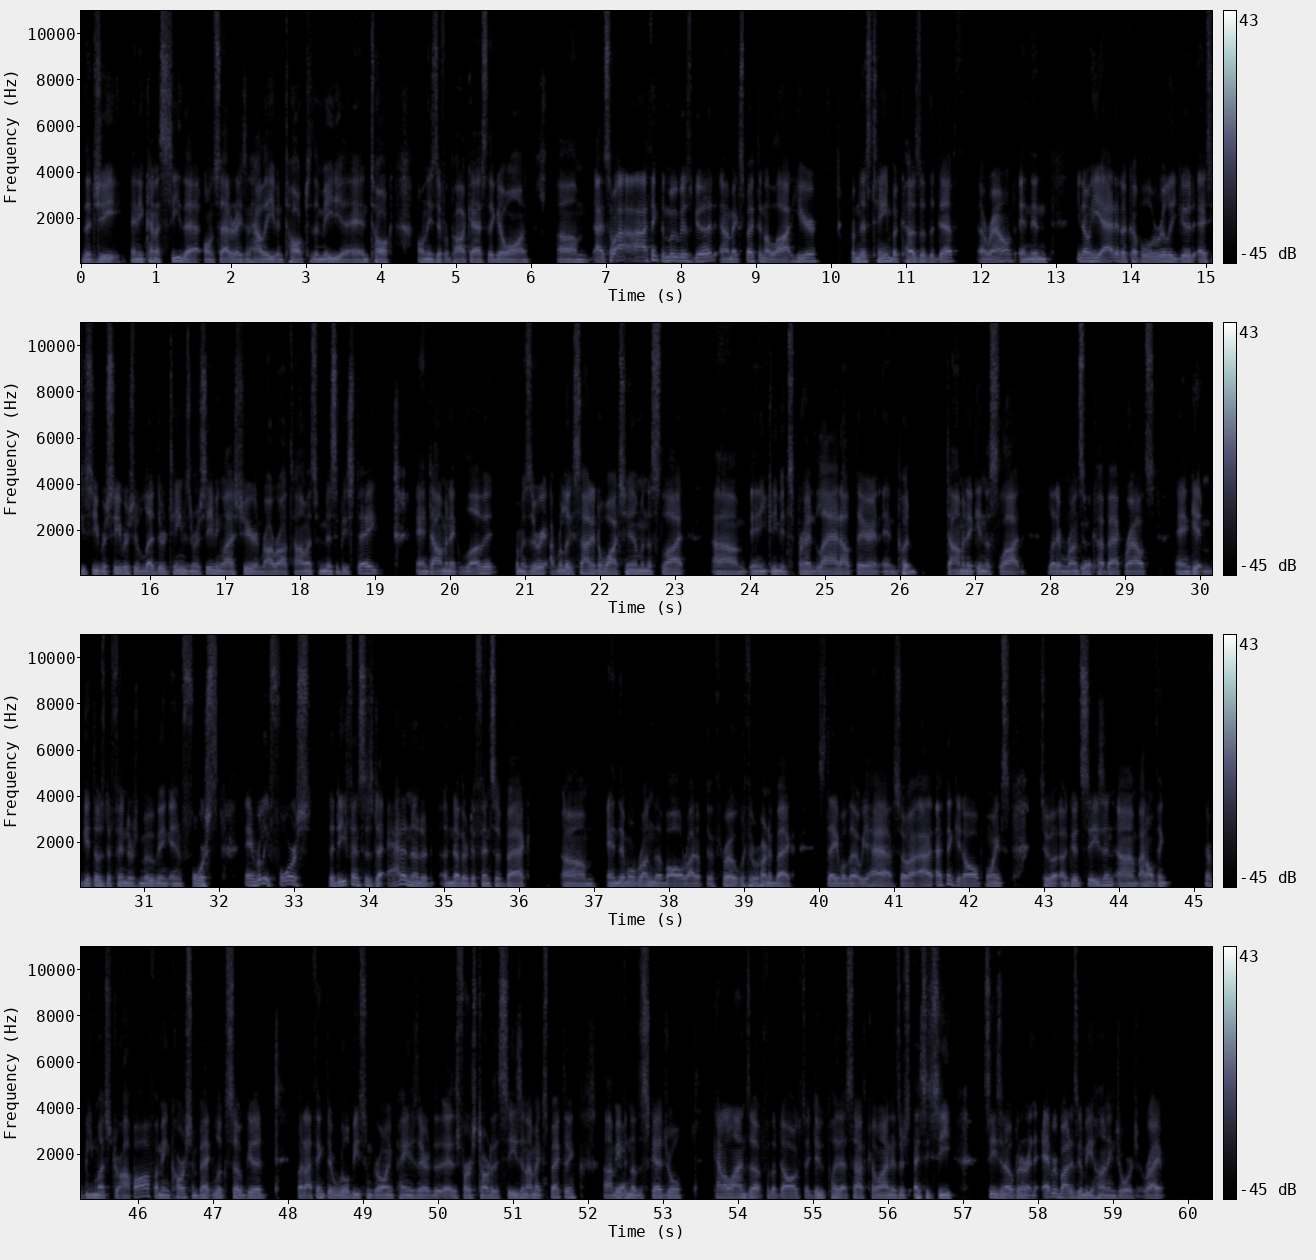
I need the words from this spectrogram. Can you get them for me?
the G. And you kind of see that on Saturdays and how they even talk to the media and talk on these different podcasts they go on. Um, so I, I think the move is good. I'm expecting a lot here from this team because of the depth around. And then, you know, he added a couple of really good SEC receivers who led their teams in receiving last year, and Rara Thomas from Mississippi State and Dominick Lovett from Missouri. I'm really excited to watch him in the slot. Um, and you can even spread Ladd out there and, and put Dominick in the slot, let him run some yeah. cutback routes and get get those defenders moving and force and really force the defenses to add another another defensive back um, and then we'll run the ball right up their throat with the running back stable that we have. So I, I think it all points to a, a good season. Um, I don't think there'll be much drop off. I mean, Carson Beck looks so good, but I think there will be some growing pains there at the first start of the season. I'm expecting, um, yeah. even though the schedule kind of lines up for the dogs. They do play that South Carolina. There's SEC season opener, and everybody's going to be hunting Georgia, right?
